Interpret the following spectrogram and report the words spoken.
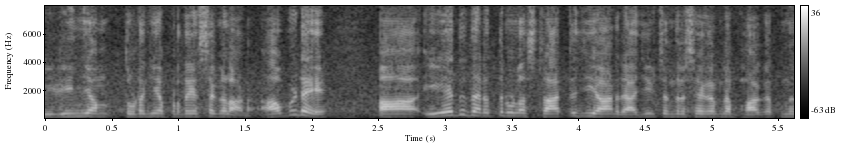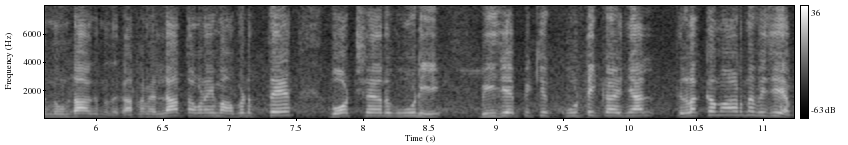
വിഴിഞ്ഞം തുടങ്ങിയ പ്രദേശങ്ങളാണ്. അവിടെ ഏത് തരത്തിലുള്ള സ്ട്രാറ്റജിയാണ് രാജീവ് ചന്ദ്രശേഖരന്റെ ഭാഗത്ത് നിന്ന് ഉണ്ടാകുന്നത്? കാരണം എല്ലാ തവണയും അവിടുത്തെ വോട്ട് ഷെയർ കൂടി ബി ജെ പിക്ക് കൂട്ടിക്കഴിഞ്ഞാൽ തിളക്കമാർന്ന വിജയം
